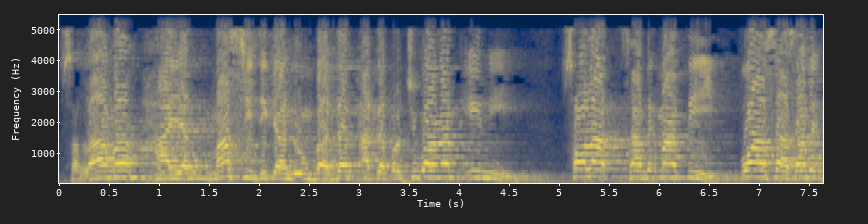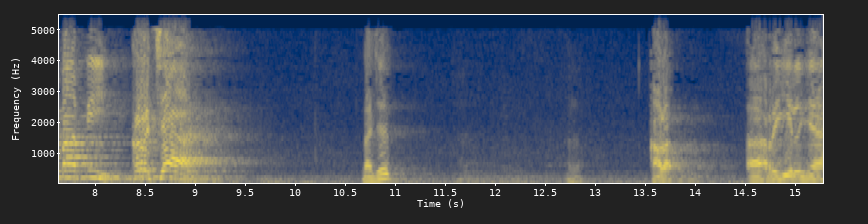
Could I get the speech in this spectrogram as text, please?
Selama hayat masih dikandung badan ada perjuangan ini. Salat sampai mati, puasa sampai mati, kerja. Lanjut. Kalau uh, realnya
